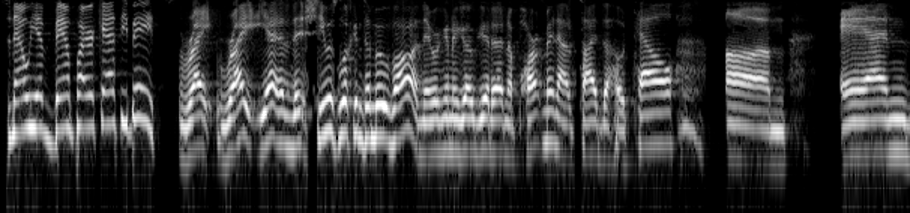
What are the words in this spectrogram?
So now we have vampire Kathy Bates. Right, right. Yeah, she was looking to move on. They were going to go get an apartment outside the hotel. Um, and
